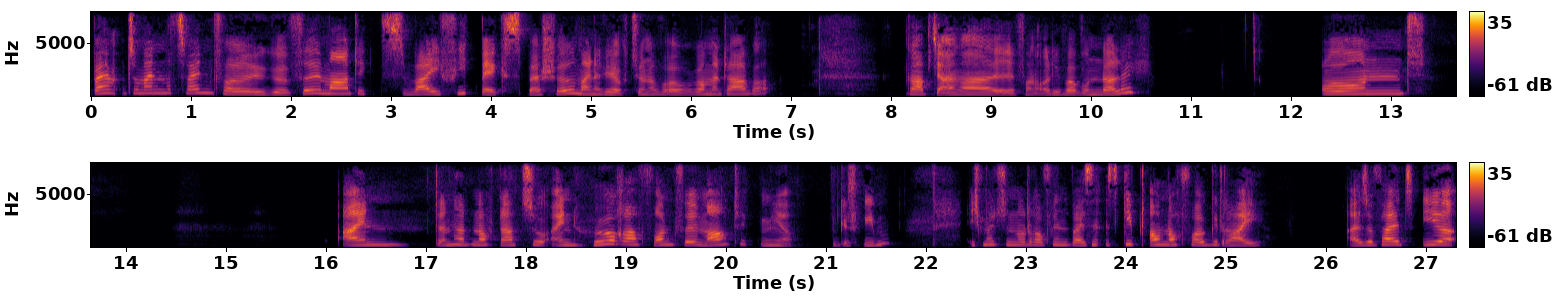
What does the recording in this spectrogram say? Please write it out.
beim, zu meiner zweiten Folge, Filmatik 2 Feedback Special, meine Reaktion auf eure Kommentare, gab es ja einmal von Oliver Wunderlich. Und ein, dann hat noch dazu ein Hörer von Filmatik mir geschrieben. Ich möchte nur darauf hinweisen, es gibt auch noch Folge 3. Also falls ihr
